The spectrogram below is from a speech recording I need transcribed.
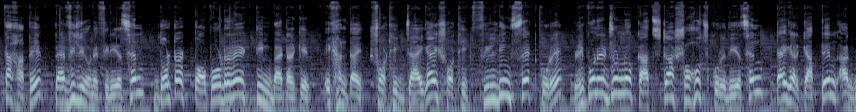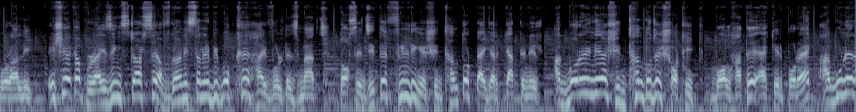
একা হাতে প্যাভিলিয়নে ফিরিয়েছেন দলটার টপ অর্ডারের তিন ব্যাটারকে। এখানটায় সঠিক জায়গায় সঠিক ফিল্ডিং সেট করে রিপনের জন্য কাজটা সহজ করে দিয়েছেন tiger captain Akbar Ali. Asia Cup rising স্টার্সে আফগানিস্তানের বিপক্ষে হাই ভোল্টেজ ম্যাচ। টসে জিতে ফিল্ডিং এর সিদ্ধান্ত টাইগার ক্যাপ্টেনের। আকবরের নেওয়া সিদ্ধান্ত যে সঠিক, বল হাতে একের পর এক আগুনের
